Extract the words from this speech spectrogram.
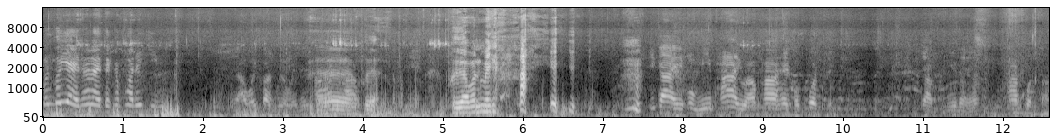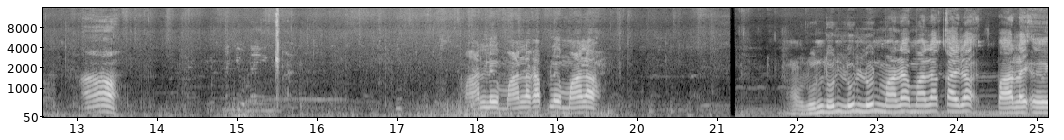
มันก็ใหญ่เท่าไหร่แต่ก็พอได้กินเอาไว้ก่อนเผื่อไว้ได้เออเผื่อเผื่อมันไม่ได้พี่กายผมมีผ้าอยู่เอาผ้าให้เขาปลดจับอยู่ไหนอะผ้าปลดปลาอ้าวม มานเริ่มมานแล้วครับ เริ่มมาแล้วอ้าลุ้นลุ้นลุ้นลุ้นมาแล้วมาแล้วใกล้แล้วปลาอะไรเอ่ย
